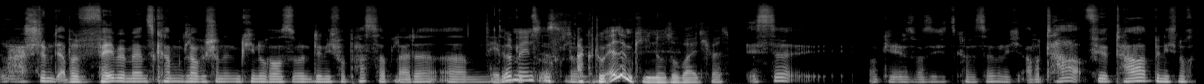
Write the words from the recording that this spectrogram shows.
Ah, stimmt, aber Fablemans kam, glaube ich, schon im Kino raus, den ich verpasst habe, leider. Ähm, Fablemans ist aktuell im Kino, soweit ich weiß. Ist der? Okay, das weiß ich jetzt gerade selber nicht. Aber Tar, für Tar bin ich noch,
